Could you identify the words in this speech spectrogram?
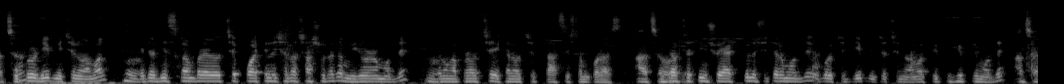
আচ্ছা। উপরে ডিপ নিচে নর্মাল এটা ডিসকাউন্ট প্রাইস হচ্ছে পঁয়তাল্লিশ হাজার সাতশো টাকা মিররের মধ্যে এবং আপনার হচ্ছে এখানে হচ্ছে টাচ সিস্টেম করা আছে। আচ্ছা এটা হচ্ছে তিনশো একচল্লিশ লিটারের মধ্যে উপর হচ্ছে ডিপ নিচে হচ্ছে নর্মাল ফিফটি ফিফটির মধ্যে। আচ্ছা।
